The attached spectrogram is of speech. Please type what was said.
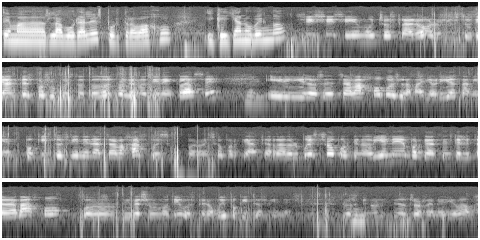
temas laborales, por trabajo, y que ya no venga? Sí, sí, sí, muchos, claro. Los estudiantes, por supuesto, todos, porque no tienen clase, y los de trabajo, pues la mayoría también. Poquitos vienen a trabajar, pues por eso, porque han cerrado el puesto, porque no vienen, porque hacen teletrabajo, por diversos motivos, pero muy poquitos vienen. Los que no tienen otro remedio, vamos.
